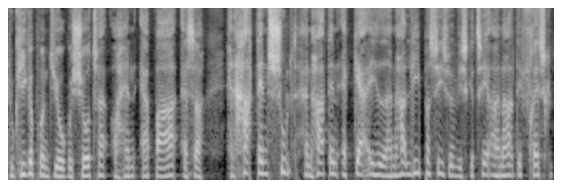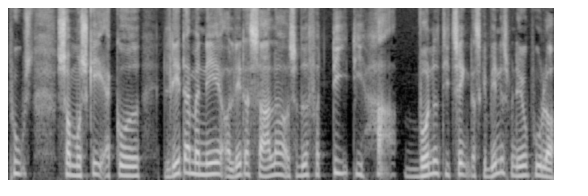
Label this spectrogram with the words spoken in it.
du kigger på en Diogo Jota, og han er bare, altså, han har den sult, han har den agerighed, han har lige præcis, hvad vi skal til, og han har det friske pust, som måske er gået lidt af Mané og lidt af Salah og så videre, fordi de har vundet de ting, der skal vindes med Liverpool, og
